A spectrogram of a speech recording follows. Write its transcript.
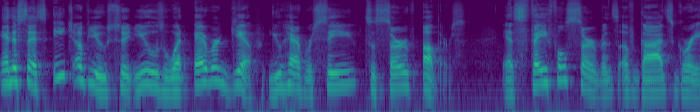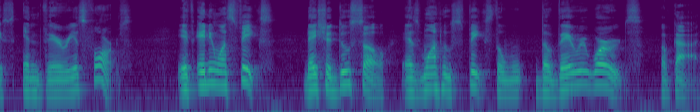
And it says, Each of you should use whatever gift you have received to serve others as faithful servants of God's grace in various forms. If anyone speaks, they should do so as one who speaks the, the very words of God.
